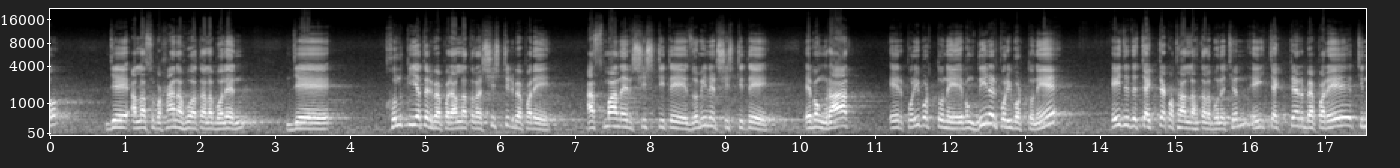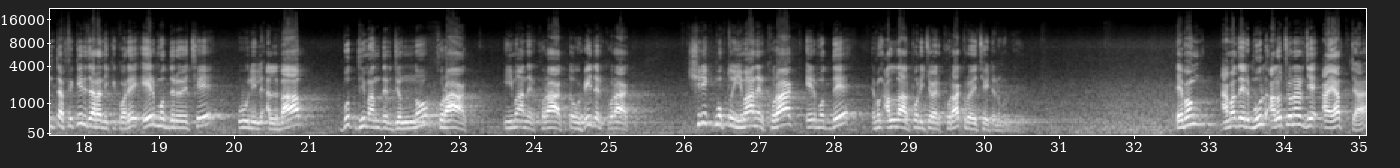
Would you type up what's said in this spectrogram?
যে আল্লাহ সুবাহানা হুয়া তালা বলেন যে খুলকিয়াতের ব্যাপারে, আল্লাহ তালার সৃষ্টির ব্যাপারে, আসমানের সৃষ্টিতে, জমিনের সৃষ্টিতে এবং রাত এর পরিবর্তনে এবং দিনের পরিবর্তনে এই যে যে চারটা কথা আল্লাহ তালা বলেছেন, এই চারটার ব্যাপারে চিন্তা, ফিকির যারা নিকি করে, এর মধ্যে রয়েছে উলিল আলবাব, বুদ্ধিমানদের জন্য খোরাক ইমানের খোরাক, তৌহিদের খোরাক শিরিক মুক্ত ইমানের খোরাক এর মধ্যে এবং আল্লাহর পরিচয়ের খোরাক রয়েছে এটার মধ্যে। এবং আমাদের মূল আলোচনার যে আয়াতটা,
